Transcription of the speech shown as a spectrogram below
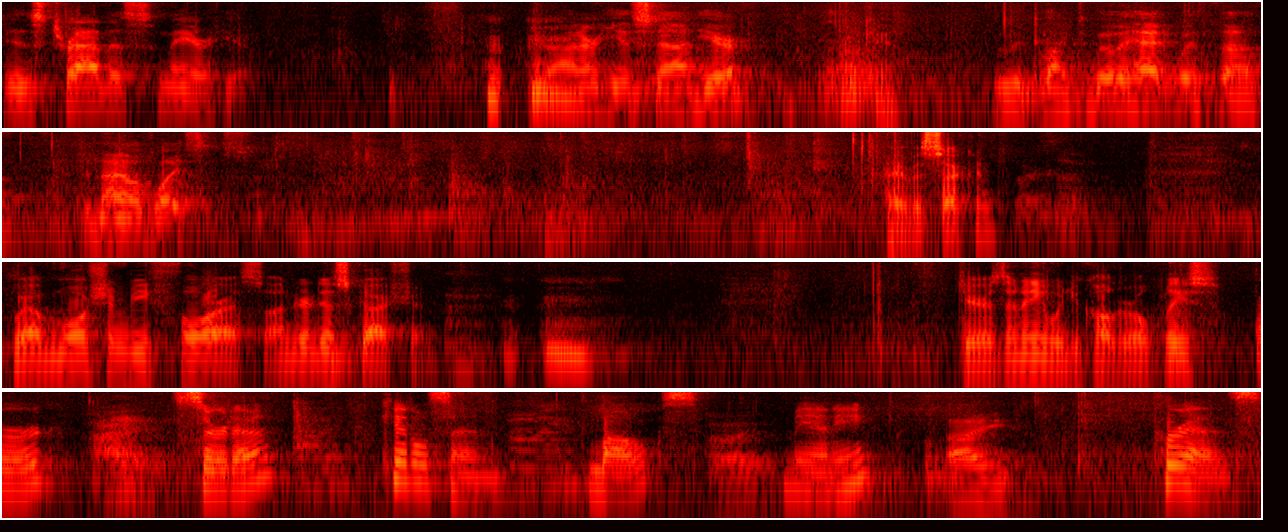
Is Travis Mayer here? Your Honor, he is not here. Okay. We would like to move ahead with uh, denial of license. I have a second? We have a motion before us, under discussion. Dears any, would you call the roll, please? Berg. Aye. Serta. Kittleson. Laux. Manny. Aye. Perez.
